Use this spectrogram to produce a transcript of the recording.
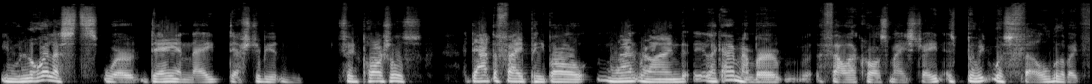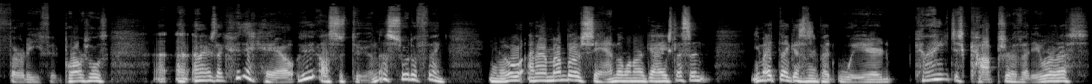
you know, loyalists were day and night distributing food parcels identified people, went round. Like I remember a fella across my street, his boot was filled with about 30 food parcels. And, and, I was like, who the hell, who else is doing this sort of thing? You know, and I remember saying to one of our guys, listen, you might think this is a bit weird. Can I just capture a video of this?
